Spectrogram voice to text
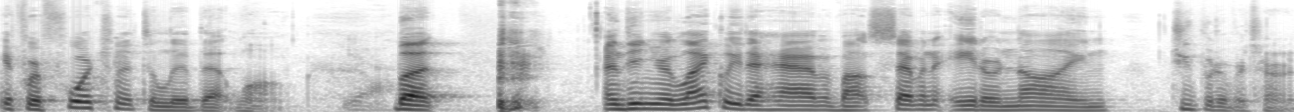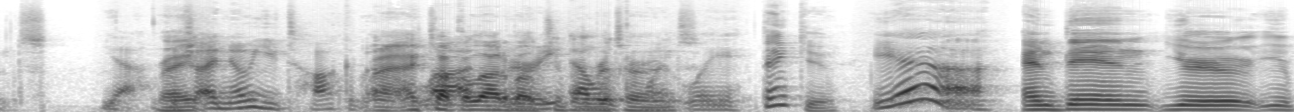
if we're fortunate to live that long. Yeah. But and then you're likely to have about seven, eight, or nine Jupiter returns. Yeah, right? which I know you talk about. I a talk a lot about Jupiter returns. Thank you. Yeah, And then you're you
